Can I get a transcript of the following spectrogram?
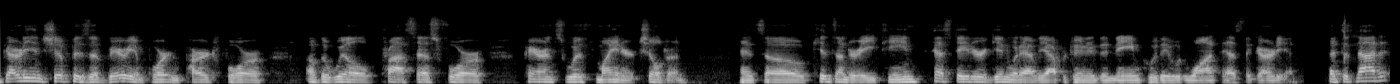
guardianship is a very important part for of the will process for parents with minor children. And so kids under 18, testator again would have the opportunity to name who they would want as the guardian. That does not,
